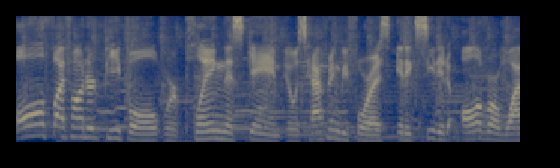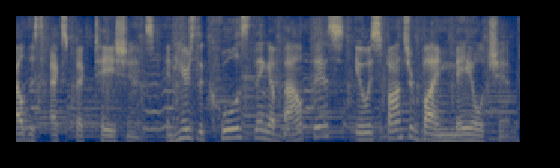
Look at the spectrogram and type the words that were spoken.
All 500 people were playing this game. It was happening before us. It exceeded all of our wildest expectations. And here's the coolest thing about this it was sponsored by MailChimp.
